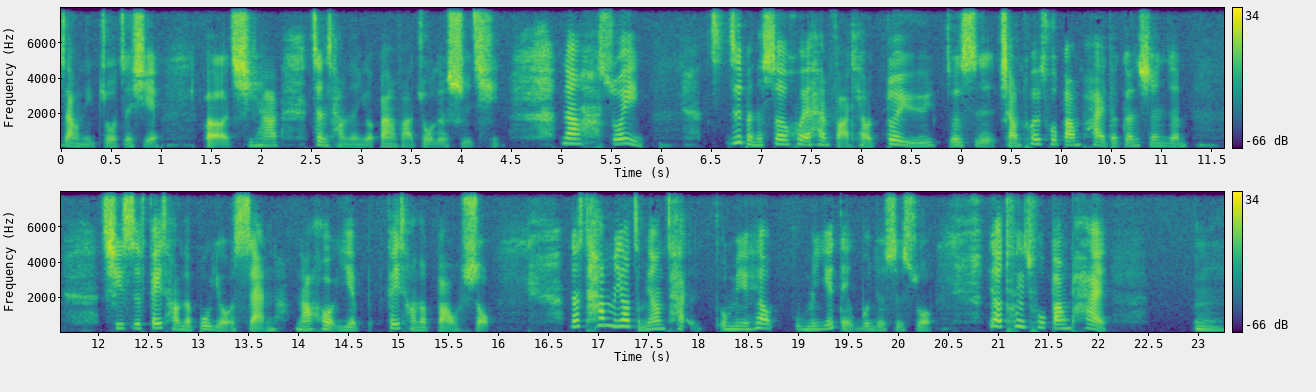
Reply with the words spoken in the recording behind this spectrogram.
让你做这些呃其他正常人有办法做的事情。那所以。日本的社会和法条对于就是想退出帮派的更生人，其实非常的不友善，然后也非常的保守。那他们要怎么样才？我们也要，我们也得问，就是说，要退出帮派，嗯，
